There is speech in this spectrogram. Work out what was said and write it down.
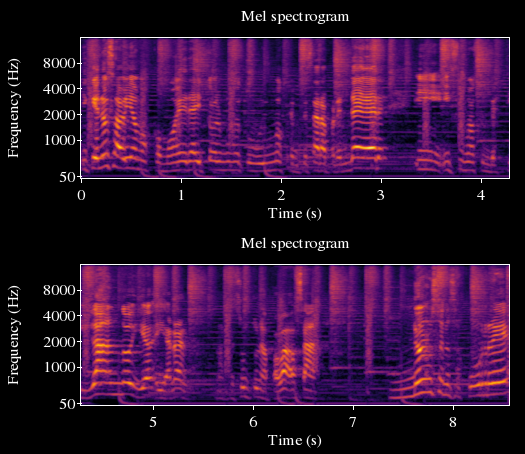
y que no sabíamos cómo era y todo el mundo tuvimos que empezar a aprender y, fuimos investigando y, ahora nos resulta una pavada. O sea, no se nos ocurre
